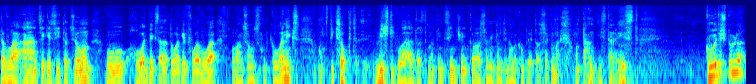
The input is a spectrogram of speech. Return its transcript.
Da war eine einzige Situation, wo halbwegs eine Torgefahr war, aber ansonsten gar nichts. Und wie gesagt, wichtig war auch, dass man den Zinchenko rausnimmt und den haben wir komplett rausgenommen. Und dann ist der Rest gute Spieler,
